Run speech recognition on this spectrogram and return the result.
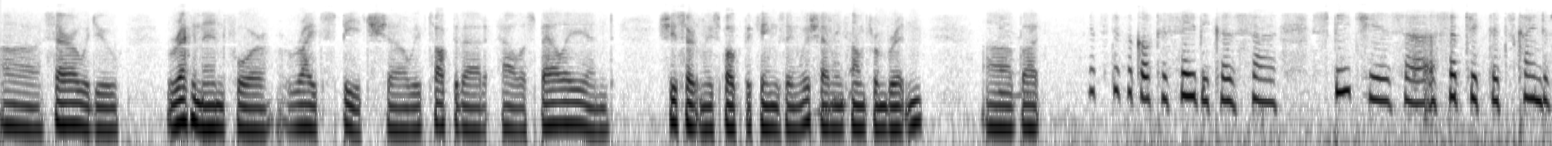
uh, Sarah, would you recommend for right speech? Uh, we've talked about Alice Bailey, and she certainly spoke the King's English, having come from Britain. Uh, but It's difficult to say because uh, speech is uh, a subject that's kind of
